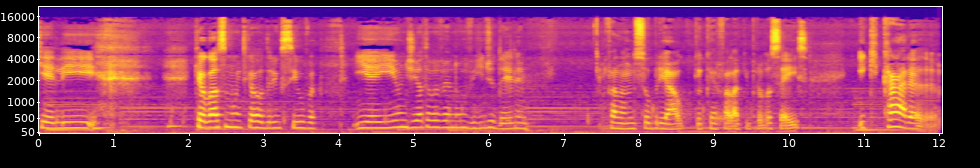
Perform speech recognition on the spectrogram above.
que ele. que eu gosto muito, que é o Rodrigo Silva. E aí um dia eu tava vendo um vídeo dele falando sobre algo que eu quero falar aqui pra vocês. E que, cara,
